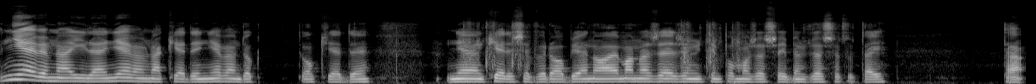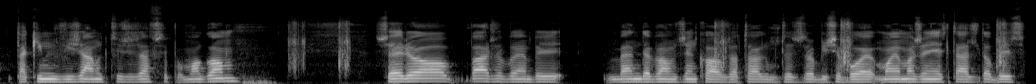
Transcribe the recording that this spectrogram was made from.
Nie wiem na ile, nie wiem na kiedy, nie wiem do, do kiedy. Nie wiem kiedy się wyrobię, no ale mam nadzieję, że mi tym pomożesz i będziesz tutaj ta, takimi widzami, którzy zawsze pomogą. Serio, bardzo byłem by, będę wam dziękował za to, jakby to zrobicie, bo moje marzenie jest teraz zdobyć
